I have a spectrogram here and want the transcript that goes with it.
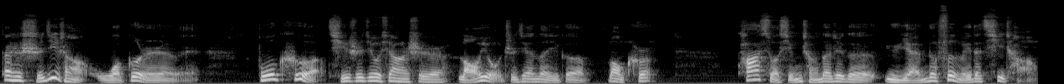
但是实际上，我个人认为，播客其实就像是老友之间的一个唠嗑，它所形成的这个语言的氛围的气场，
